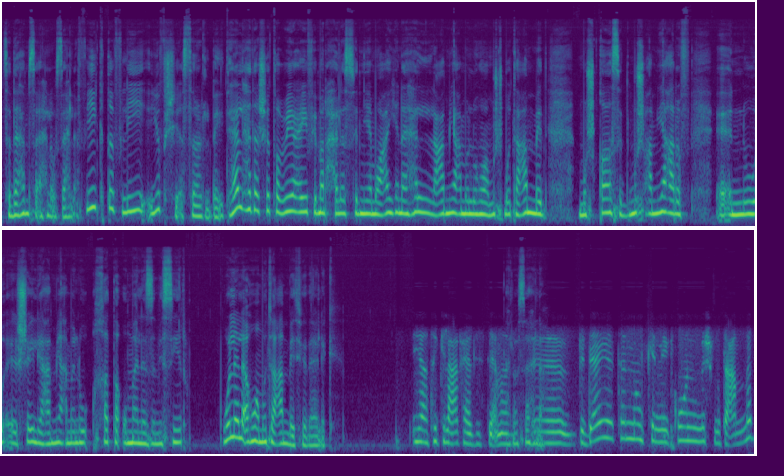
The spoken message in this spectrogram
أستاذة همسة أهلا وسهلا فيك. طفلي يفشي أسرار البيت. هل هذا شيء طبيعي في مرحلة سنية معينة؟ هل عم يعمله هو مش متعمد مش قاصد مش عم يعرف آه، أنه الشيء اللي عم يعمله خطأ وما لازم يصير ولا لا هو متعمد في ذلك؟ يعطيك العافية عزيزتي استئمان آه بداية ممكن يكون مش متعمد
